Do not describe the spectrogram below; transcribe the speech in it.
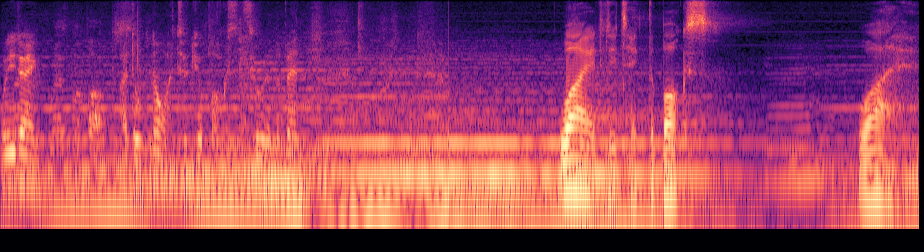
are you doing? Where's my box? I don't know. I took your box and threw it in the bin. Why did he take the box? Why?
